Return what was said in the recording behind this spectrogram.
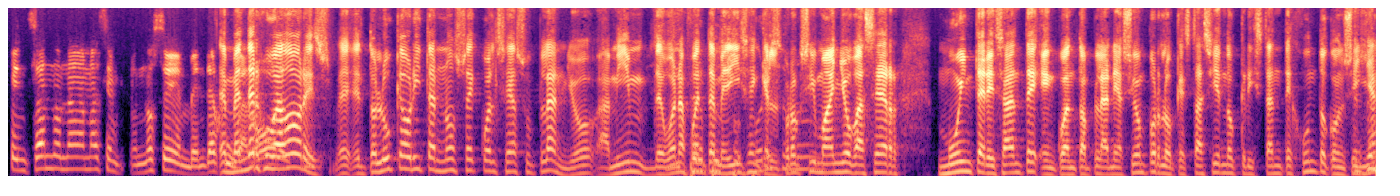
pensando nada más en, no sé, en vender En vender jugadores. Eh, El Toluca ahorita no sé cuál sea su plan. Yo, a mí de buena fuente pues me por- dicen que el próximo no. año va a ser muy interesante en cuanto a planeación por lo que está haciendo Cristante junto con O me sea,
